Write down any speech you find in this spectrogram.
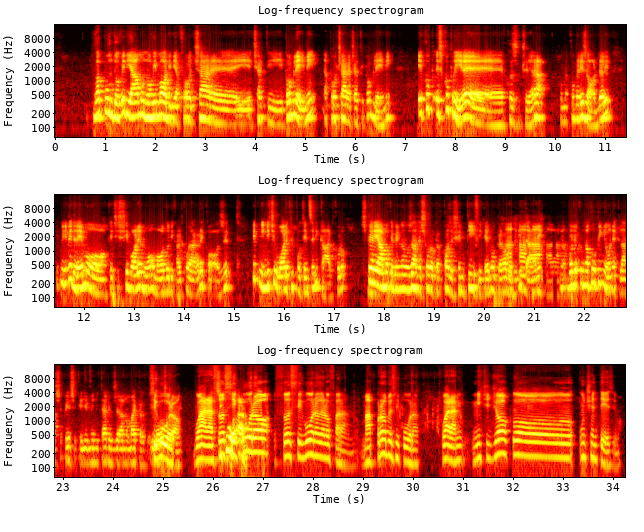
dove appunto vediamo nuovi modi di approcciare certi problemi, approcciare certi problemi e, cop- e scoprire eh, cosa succederà, come, come risolverli. E quindi vedremo che ci si vuole un nuovo modo di calcolare le cose e quindi ci vuole più potenza di calcolo. Speriamo che vengano usate solo per cose scientifiche non per robe ah, militari. Ah, ah, Voglio che una tua opinione, classe, pensi che gli militari useranno mai per... Sicuro, guarda, sono sicuro, sono sicuro che lo faranno, ma proprio sicuro. Guarda, mi ci gioco un centesimo.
